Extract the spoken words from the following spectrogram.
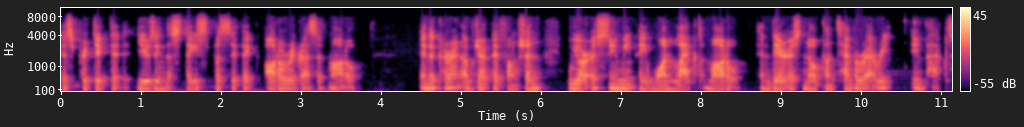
is predicted using the state-specific autoregressive model. In the current objective function, we are assuming a one-lagged model, and there is no contemporary impact.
